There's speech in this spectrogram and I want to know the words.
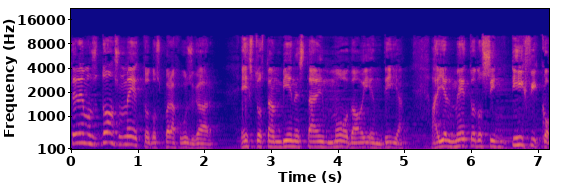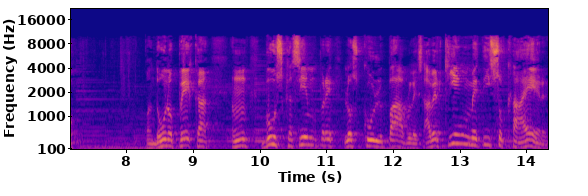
tenemos dos métodos para juzgar esto también está en moda hoy en día. Hay el método científico. Cuando uno peca, busca siempre los culpables. A ver quién me hizo caer.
